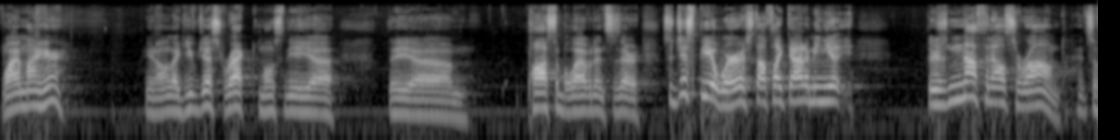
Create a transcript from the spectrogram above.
why am I here? You know, like you've just wrecked most of the, uh, the um, possible evidence there. So just be aware of stuff like that. I mean, you, there's nothing else around. It's a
